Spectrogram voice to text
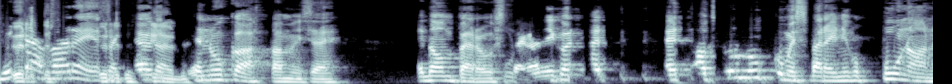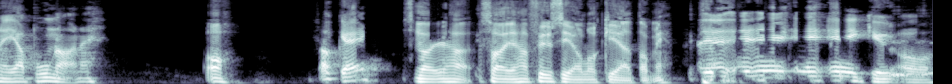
Mitä yritys, värejä sä käytät nukahtamiseen? Että on perusteella. Niin kuin, että, että onko sun nukkumisväri niin kuin punainen ja punainen? Oh. Okei. Okay. Se on ihan, se on ihan fysiologia, Tomi. Ei, ei, ei, ei kyllä ole.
